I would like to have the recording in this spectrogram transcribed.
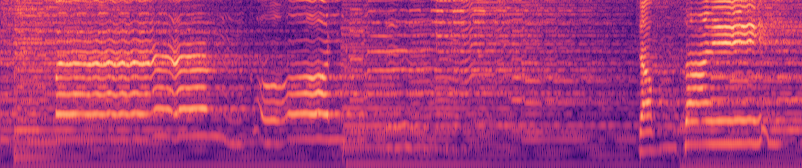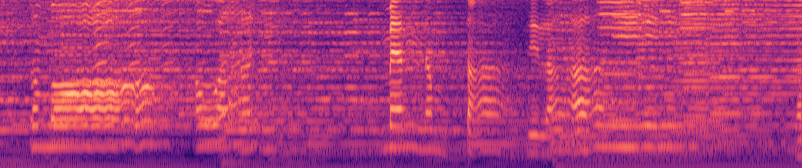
นแฟนคนอื่นจำใส่สมองเอาไว้ แม่นน้ำตาสิไหลก็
